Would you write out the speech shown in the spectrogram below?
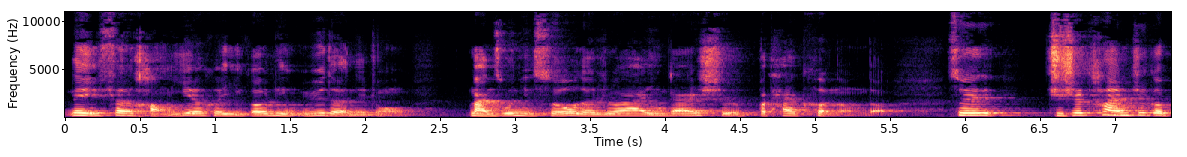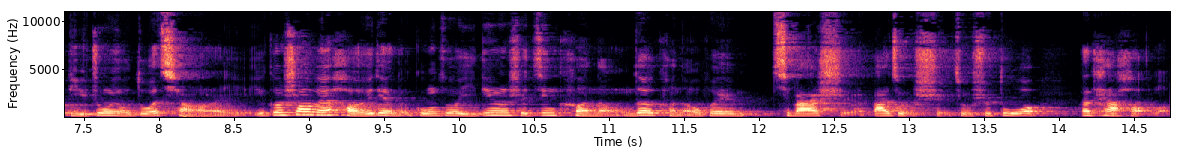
那一份行业和一个领域的那种满足你所有的热爱，应该是不太可能的。所以只是看这个比重有多强而已。一个稍微好一点的工作，一定是尽可能的可能会七八十、八九十、九十多，那太好了。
